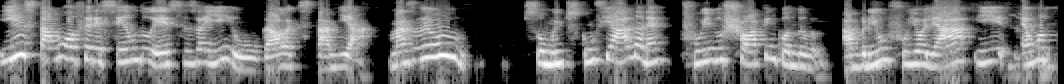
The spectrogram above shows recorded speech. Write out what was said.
e estavam oferecendo esses aí, o Galaxy Tab A. Mas eu sou muito desconfiada, né? Fui no shopping quando abriu, fui olhar e é uma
